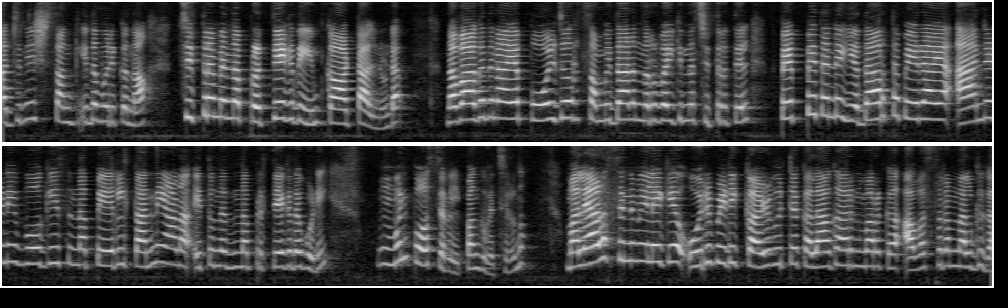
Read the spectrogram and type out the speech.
അജ്നീഷ് സംഗീതമൊരുക്കുന്ന ചിത്രം എന്ന പ്രത്യേകതയും കാട്ടാലിനുണ്ട് നവാഗതനായ പോൾ ജോർജ് സംവിധാനം നിർവഹിക്കുന്ന ചിത്രത്തിൽ പെപ്പെ തന്റെ യഥാർത്ഥ പേരായ ആന്റണി വോഗീസ് എന്ന പേരിൽ തന്നെയാണ് എത്തുന്നതെന്ന പ്രത്യേകത കൂടി മുൻ പോസ്റ്ററിൽ പങ്കുവച്ചിരുന്നു. മലയാള സിനിമയിലേക്ക് ഒരു പിടി കഴിവുറ്റ കലാകാരന്മാർക്ക് അവസരം നൽകുക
